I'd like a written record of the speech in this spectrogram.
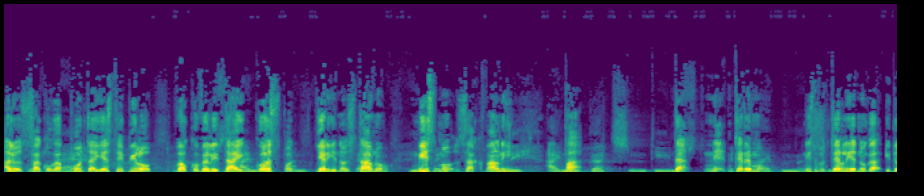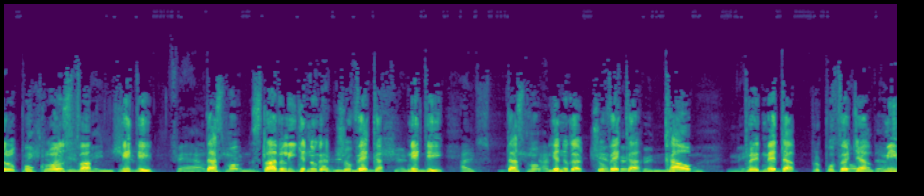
ali od svakoga puta jeste bilo ovako veli taj gospod, jer jednostavno mi smo zahvalni, pa da ne teremo, nismo terali jednog idolopoklonstva, niti da smo slavili jednog čovjeka, niti da smo jednog čovjeka kao predmeta propoveđanja mi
